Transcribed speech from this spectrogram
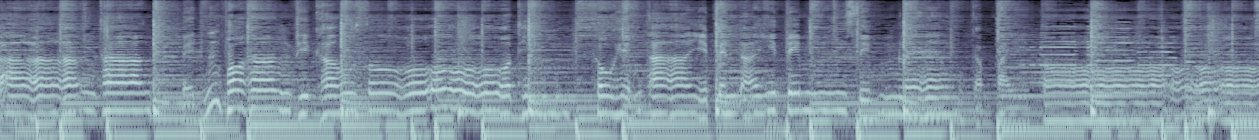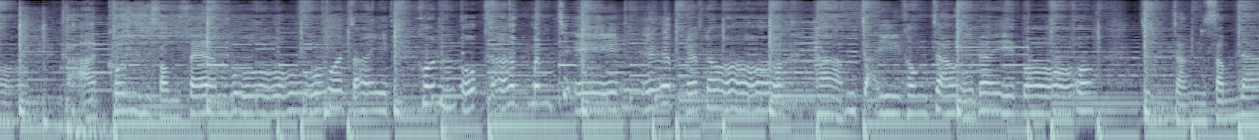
ลางทาง เป็นพ่อห้างที่เขาโซทิ้งเขาเห็นอายเป็นไอติมสิมแล้วกับไปต่อ ขาดคนซ่อมแซมหัวใจ คนอกหักมันเจ็บกระดอถามใจของเจ้าได้บอกจริงจังสำได้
